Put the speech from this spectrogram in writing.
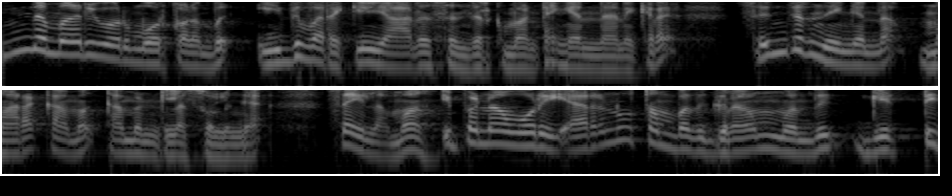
இந்த மாதிரி ஒரு மோர் குழம்பு இது வரைக்கும் யாரும் செஞ்சுருக்க மாட்டேங்கன்னு நினைக்கிறேன். செஞ்சுருந்தீங்கன்னா மறக்காமல் கமெண்ட்டில் சொல்லுங்கள் செய்யலாமா? இப்போ நான் ஒரு இரநூத்தம்பது கிராம் வந்து கெட்டி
